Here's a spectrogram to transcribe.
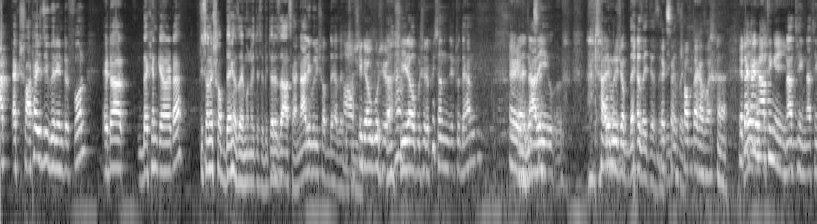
আট একশো আঠাশ জি ভেরিয়েন্টের ফোন এটা দেখেন ক্যামেরাটা পিছনে সব দেখা যায় মনে হইতেছে ভিতরে যা আছে নারী বলি সব দেখা যায় পিছনে। শিরা উপশিরা হ্যাঁ, শিরা উপশিরা পিছন একটু দেখান। হ্যাঁ? নারী নারী বলি সব দেখা যাইতেছে সব দেখা যায়। হ্যাঁ। এটা খালি nothing এই। নাথিং নাথিং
